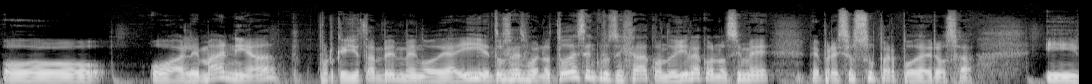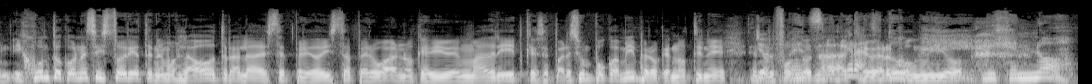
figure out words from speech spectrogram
O, o Alemania, porque yo también vengo de ahí. Entonces, bueno, toda esa encrucijada, cuando yo la conocí, me, me pareció súper poderosa. Y, y junto con esa historia tenemos la otra, la de este periodista peruano que vive en Madrid, que se parece un poco a mí, pero que no tiene en Yo el fondo nada que ver tú. conmigo. Dije, no,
